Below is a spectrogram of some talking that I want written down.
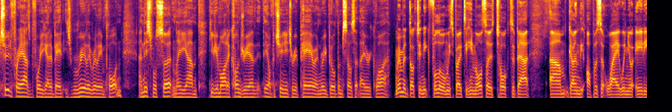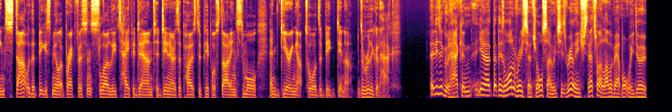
two to three hours before you go to bed is really, really important. And this will certainly um, give your mitochondria the, opportunity to repair and rebuild themselves that they require. Remember, Dr. Nick Fuller, when we spoke to him, also talked about um, going the opposite way when you're eating. Start with the biggest meal at breakfast and slowly taper down to dinner, as opposed to people starting small and gearing up towards a big dinner. It's a really good hack. It is a good hack, and you know, but there's a lot of research also, which is really interesting. That's what I love about what we do.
